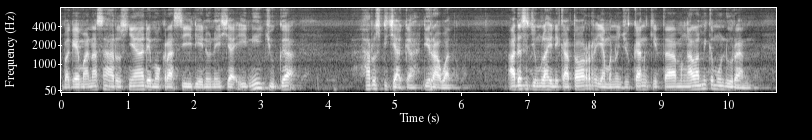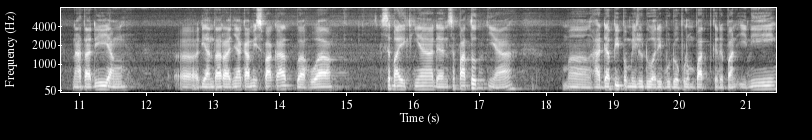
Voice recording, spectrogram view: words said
Bagaimana seharusnya demokrasi di Indonesia ini juga harus dijaga, dirawat. ada sejumlah indikator yang menunjukkan kita mengalami kemunduran. Nah, tadi yang eh, di antaranya kami sepakat bahwa sebaiknya dan sepatutnya menghadapi pemilu 2024 ke depan ini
